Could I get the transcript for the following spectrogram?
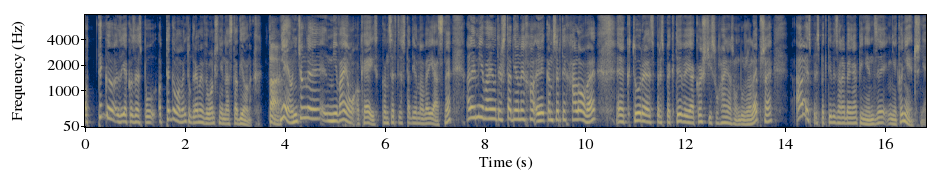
od tego, jako zespół, od tego momentu gramy wyłącznie na stadionach. Tak. Nie, oni ciągle miewają, ok, koncerty stadionowe, jasne, ale miewają też stadiony, e, koncerty halowe, e, które z perspektywy jakości słuchania są dużo lepsze, ale z perspektywy zarabiania pieniędzy niekoniecznie.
